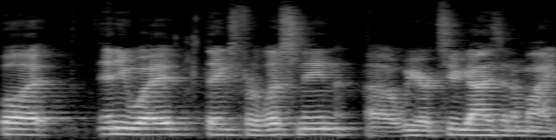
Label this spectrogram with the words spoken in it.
But anyway, thanks for listening. Uh, we are two guys and a mic.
